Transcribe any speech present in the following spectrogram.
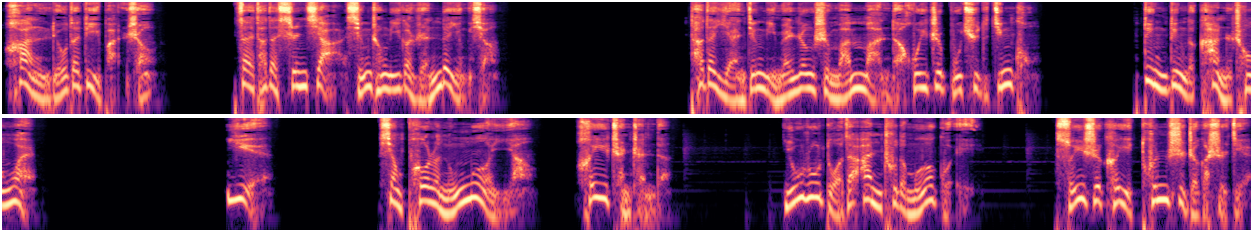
汗流在地板上，在他的身下形成了一个人的影像。他的眼睛里面仍是满满的挥之不去的惊恐，定定的看着窗外，夜像泼了浓墨一样黑沉沉的。犹如躲在暗处的魔鬼，随时可以吞噬这个世界。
